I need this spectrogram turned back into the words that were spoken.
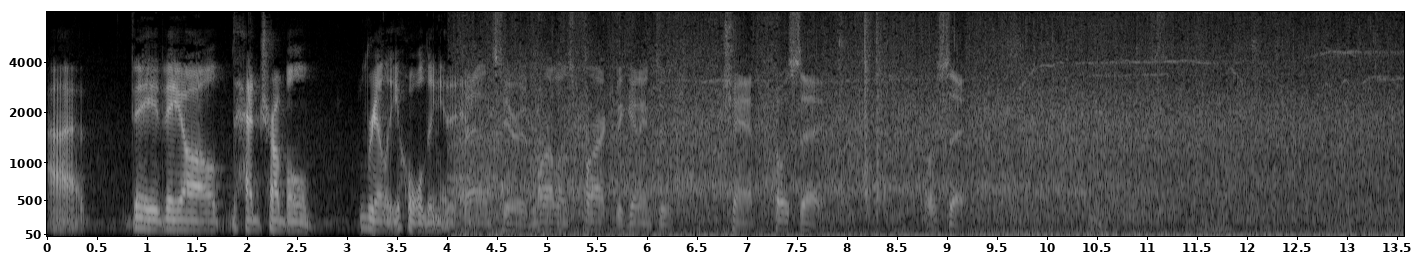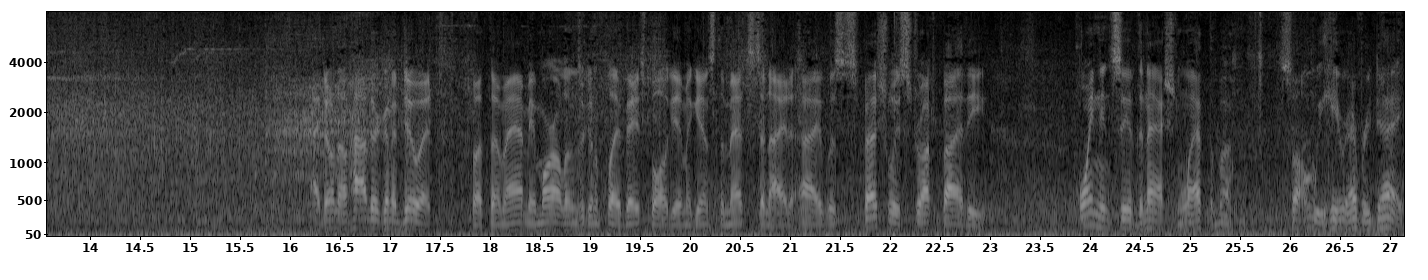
uh, they they all had trouble really holding it in. Fans here at Marlins Park beginning to chant Jose. say. I don't know how they're going to do it, but the Miami Marlins are going to play a baseball game against the Mets tonight. I was especially struck by the poignancy of the national anthem, a song we hear every day.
